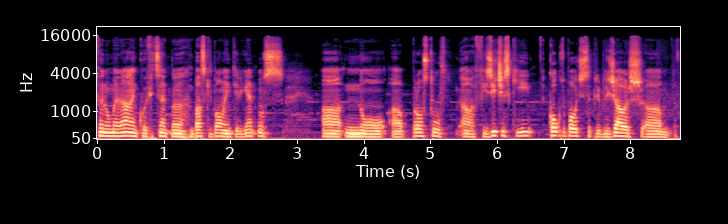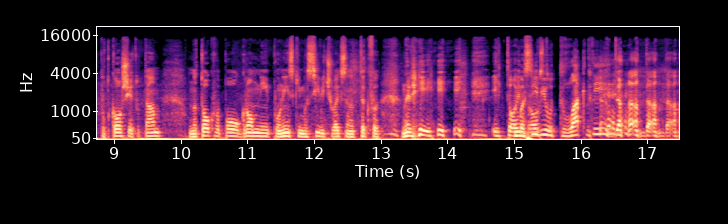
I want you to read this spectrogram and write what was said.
феноменален коефициент на баскетболна интелигентност, а, но а, просто а, физически, колкото повече се приближаваш а, в подкошието там, на толкова по-огромни планински масиви човек се натъква. Нали? И, и той Масиви просто... от лакти. да, да, да.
